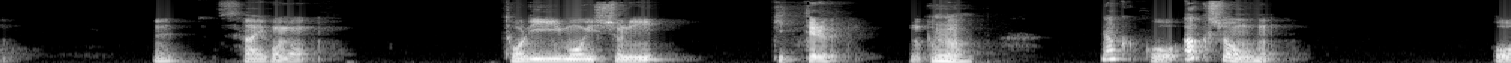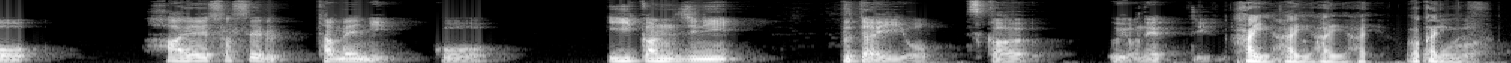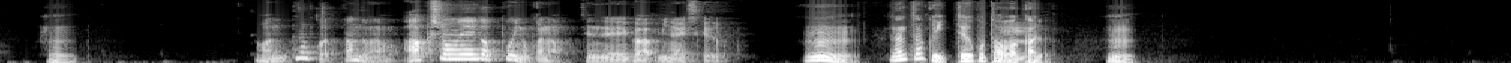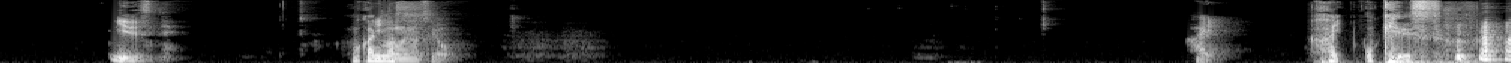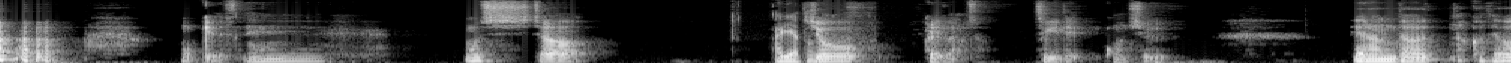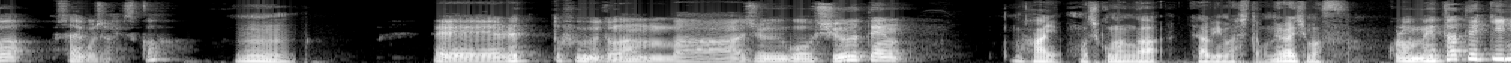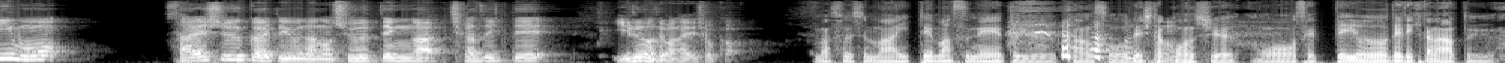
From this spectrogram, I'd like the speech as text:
え、最後の鳥居も一緒に切ってるのとか、うん。なんかこう、アクションを映えさせるために、こう、いい感じに舞台を使うよねっていう。はいはいはいはい。わかります。うん。あなんか、なんだろうな、アクション映画っぽいのかな？全然映画見ないですけど。うん。なんとなく言ってることはわかる。うん。いいですね。わかりま。いいと思いますすよ。はい。はい。OK です。OK ですね。よし、じゃあ、ありがとう一ございます。応、ありがとうございました。次で、今週、選んだ中では、最後じゃないですか。うん。えー、レッドフードナンバー15終点。はい。押し込まんが選びました。お願いします。このメタ的にも、最終回という名の終点が近づいているのではないでしょうか。まあそうですね。巻いてますね、という感想でした、う ん今週。もう、設定いろいろ出てきたな、という。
